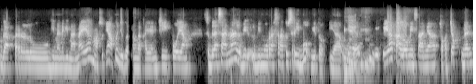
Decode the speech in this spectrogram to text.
nggak perlu gimana-gimana ya. Maksudnya aku juga nggak kayak yang Cipo yang sebelah sana lebih lebih murah 100 ribu gitu. Ya udah Hmm. gitu ya kalau misalnya cocok dan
